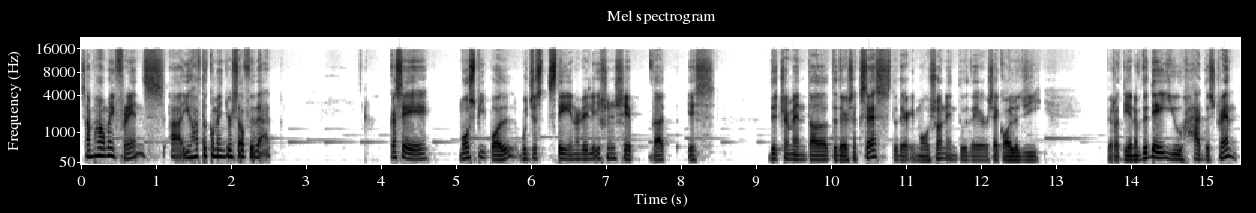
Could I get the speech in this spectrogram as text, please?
Somehow my friends, uh, you have to commend yourself with that. Kasi most people would just stay in a relationship that is detrimental to their success, to their emotion, and to their psychology. But at the end of the day, you had the strength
